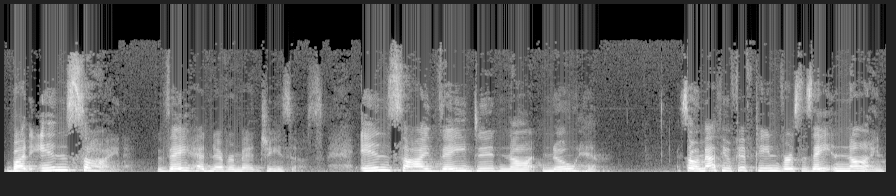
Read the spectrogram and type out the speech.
But inside, they had never met Jesus. Inside, they did not know him. So in Matthew 15, verses 8 and 9,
